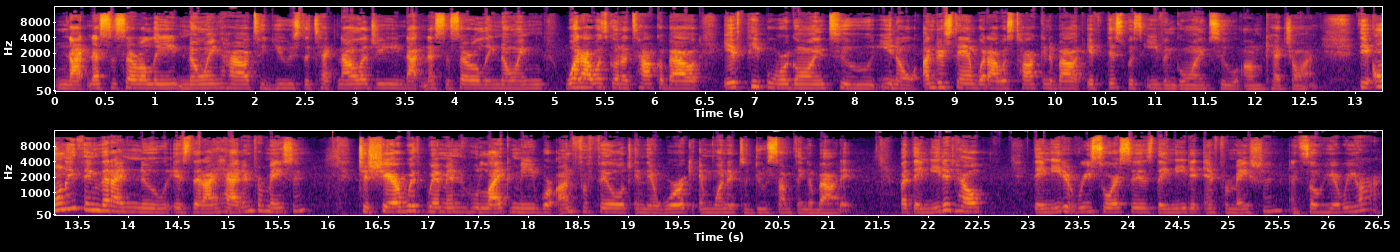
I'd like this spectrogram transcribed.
not necessarily knowing how to use the technology, not necessarily knowing what I was going to talk about, if people were going to, you know, understand what I was talking about, if this was even going to um, catch on. The only thing that I knew is that I had information to share with women who, like me, were unfulfilled in their work and wanted to do something about it. But they needed help, they needed resources, they needed information. And so here we are,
